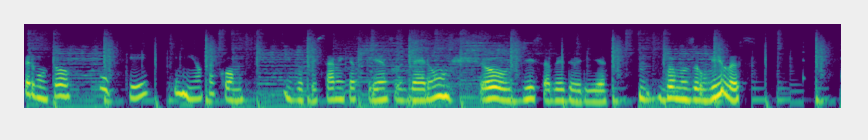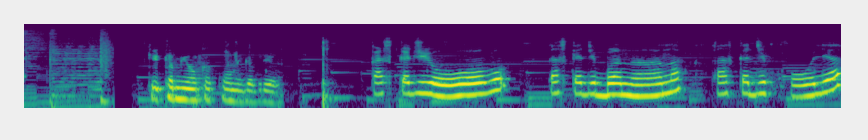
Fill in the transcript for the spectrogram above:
perguntou o que que minhoca come. E vocês sabem que as crianças deram um show de sabedoria. Vamos ouvi-las? O que, que a minhoca come, Gabriel? Casca de ovo, casca de banana, casca de folha,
